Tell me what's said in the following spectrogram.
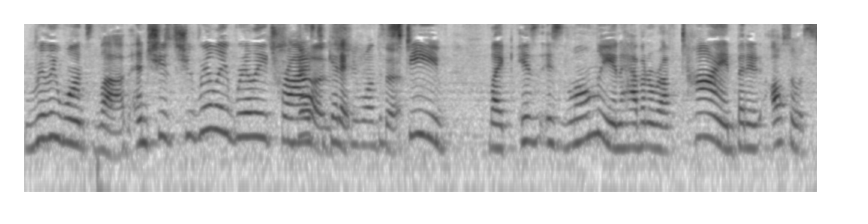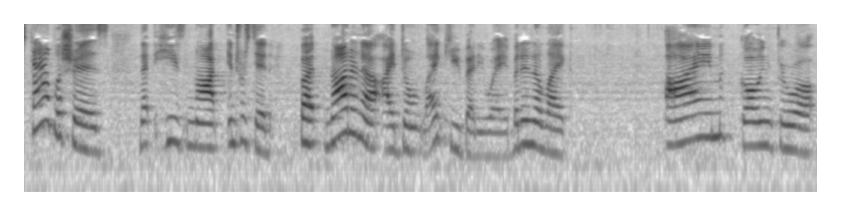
really wants love, and she's she really, really tries to get it. She wants but it. Steve like is is lonely and having a rough time but it also establishes that he's not interested but not in a i don't like you betty way but in a like i'm going through a,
